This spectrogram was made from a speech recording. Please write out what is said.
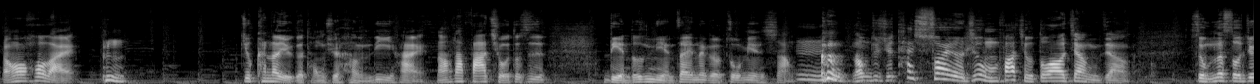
然后后来 就看到有一个同学很厉害，然后他发球都是脸都是粘在那个桌面上，嗯，然后我们就觉得太帅了，就是我们发球都要这样这样，所以我们那时候就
